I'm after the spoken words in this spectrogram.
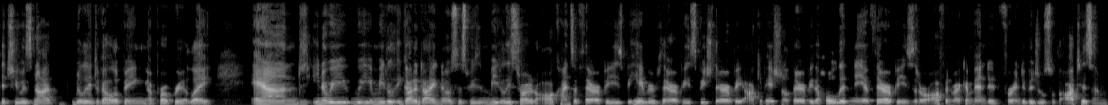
that she was not really developing appropriately. And you know, we we immediately got a diagnosis. We immediately started all kinds of therapies: behavior therapy, speech therapy, occupational therapy, the whole litany of therapies that are often recommended for individuals with autism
